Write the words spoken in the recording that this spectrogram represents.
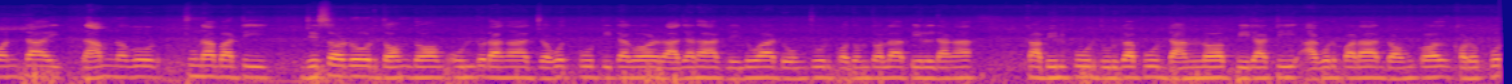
কন্টাই, রামনগর, চুনাবাটি যেসর রোড, দমদম, উল্টোডাঙ্গা, জগৎপুর, টিটাগড়, রাজারহাট, লিলুয়া ডোমচুর কদমতলা, বেলডাঙ্গা, কাবিলপুর, দুর্গাপুর, ডানলপ, বিরাটি, আগরপাড়া, দমকল, খড়গপুর,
